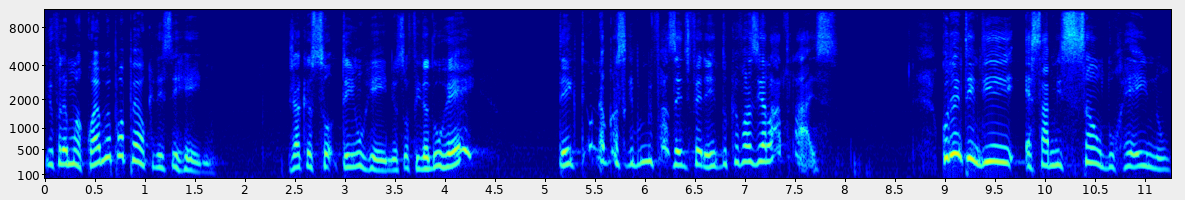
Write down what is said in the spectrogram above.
E eu falei, mãe, qual é o meu papel aqui nesse reino? Já que eu sou, tenho um reino, eu sou filha do rei, tem que ter um negócio aqui para me fazer diferente do que eu fazia lá atrás. Quando eu entendi essa missão do reino,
